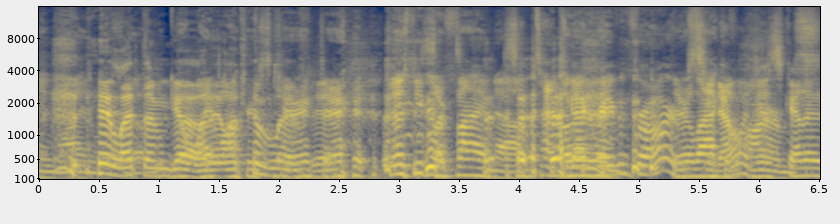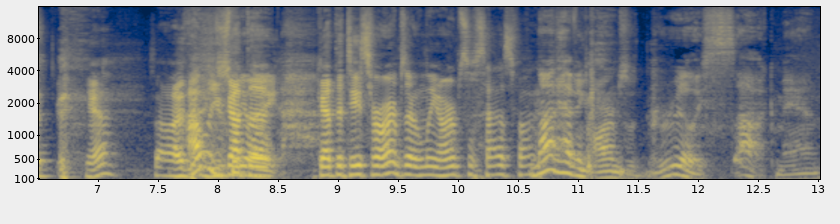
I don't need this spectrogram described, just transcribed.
in line. They with let the, them the go. White They let Walker's them live, character. Those people are fine now. Sometimes you got Other than craving for arms. Their lack you know, of and arms. just gotta yeah. So, I uh, would you just got be the like- got the taste for arms. Only arms will satisfy. Not having arms would really suck, man.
